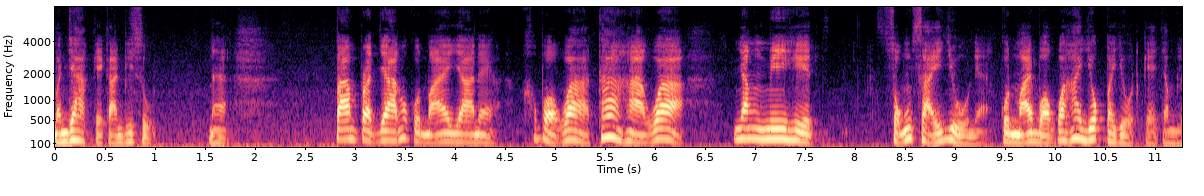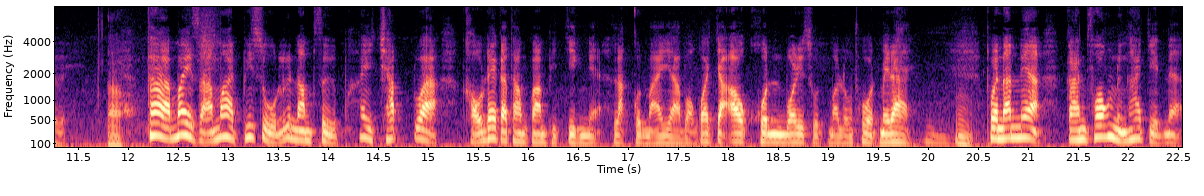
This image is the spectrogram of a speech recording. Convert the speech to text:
มันยากแก่การพิสูจน์นะฮะตามปรัชญาของกฎหมายอาญาเนี่ยเขาบอกว่าถ้าหากว่ายังมีเหตุสงสัยอยู่เนี่ย กฎหมายบอกว่าให้ยกประโยชน์แก่จำเลยอ้าว ถ้าไม่สามารถพิสูจน์หรือนำสืบให้ชัดว่าเขาได้กระทำความผิดจริงเนี่ยหลักกฎหมายอาญาบอกว่าจะเอาคนบริสุทธิ์มาลงโทษไม่ได้อืมเพราะฉะนั้นเนี่ยการฟ้อง157เนี่ย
